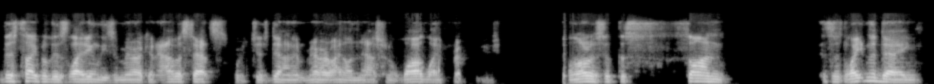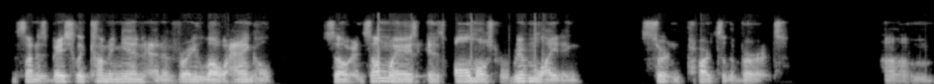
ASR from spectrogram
this type of this lighting, these American avocets, which is down at Merritt Island National Wildlife Refuge, you'll notice that the sun, this is late in the day, the sun is basically coming in at a very low angle. So in some ways, it's almost rim lighting certain parts of the birds. Um,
